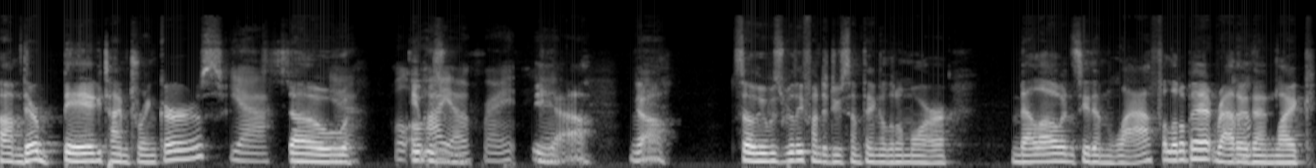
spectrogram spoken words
Um, they're big time drinkers. Yeah. So Yeah. Well, it was- Ohio, right? yeah. yeah, Yeah. So it was really fun to do something a little more mellow and see them laugh a little bit rather Uh-huh. than like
